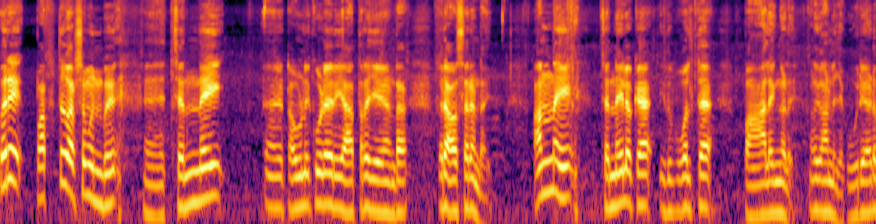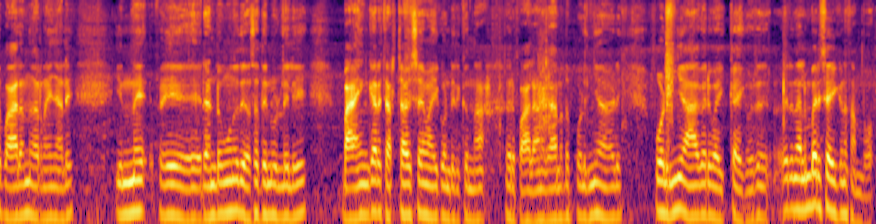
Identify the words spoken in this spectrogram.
ഒരു പത്ത് വർഷം മുൻപ് ചെന്നൈ ടൗണിൽ കൂടെ ഒരു യാത്ര ചെയ്യേണ്ട ഒരു അവസരം ഉണ്ടായി. അന്ന് ചെന്നൈയിലൊക്കെ ഇതുപോലത്തെ പാലങ്ങൾ നിങ്ങൾ കാണില്ലേ? കൂരിയാട് പാലം എന്ന് പറഞ്ഞു കഴിഞ്ഞാൽ ഇന്ന് രണ്ട് മൂന്ന് ദിവസത്തിനുള്ളിൽ ഭയങ്കര ചർച്ചാ വിഷയമായിക്കൊണ്ടിരിക്കുന്ന ഒരു പാലാണ്. കാരണം അത് പൊളിഞ്ഞ് ആടി പൊളിഞ്ഞ് ആകെ ഒരു വൈക്കായിരിക്കും ഒരു ഒരു നിലംപരിശയിക്കുന്ന സംഭവം.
